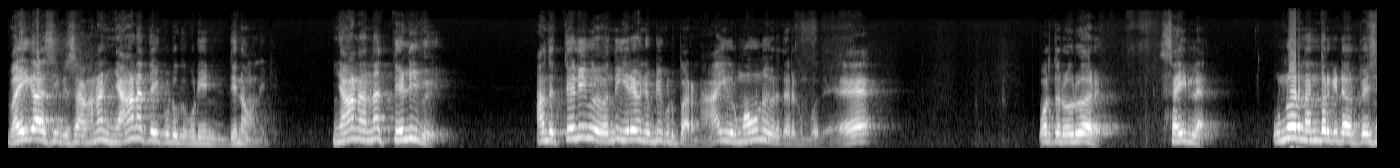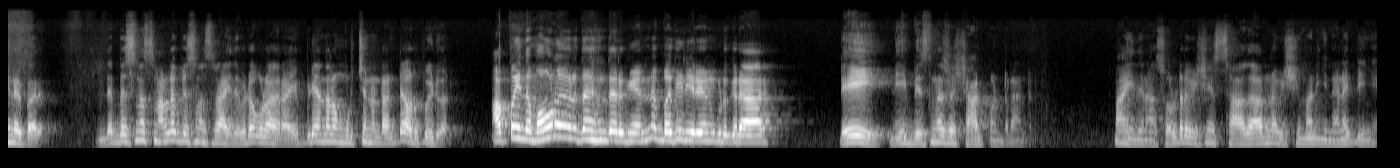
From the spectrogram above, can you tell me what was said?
வைகாசி விசாகனா ஞானத்தை கொடுக்கக்கூடிய தினம் அன்னைக்கு. ஞானம்னா தெளிவு. அந்த தெளிவு வந்து இறைவன் எப்படி கொடுப்பாருன்னா இவர் மௌன விரதம் இருக்கும்போது ஒருத்தர் வருவார் சைடில் இன்னொரு நண்பர்கிட்ட அவர் பேசின்னு இருப்பார். இந்த பிஸ்னஸ் நல்ல பிஸ்னஸ்ரா இதை விடக்கூடாதுரா எப்படியா இருந்தாலும் முடிச்சணுன்றான்ட்டு அவர் போயிடுவார். அப்போ இந்த மௌன விரதம் என்ன பதில் இறைவன் கொடுக்குறார்? டேய் நீ பிஸ்னஸை ஸ்டார்ட் பண்ணுறான்ற நான் இது நான் சொல்கிற விஷயம் சாதாரண விஷயமா நீங்கள் நினைப்பீங்க.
